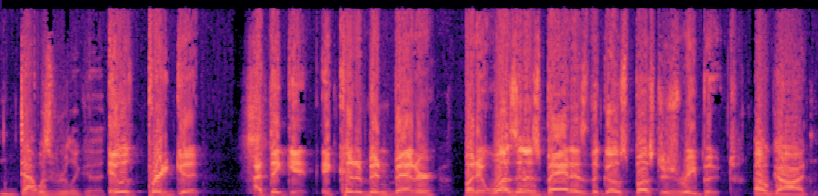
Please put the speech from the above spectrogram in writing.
good. That was really good. It was pretty good. I think it it could have been better, but it wasn't as bad as the Ghostbusters reboot. Oh God.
